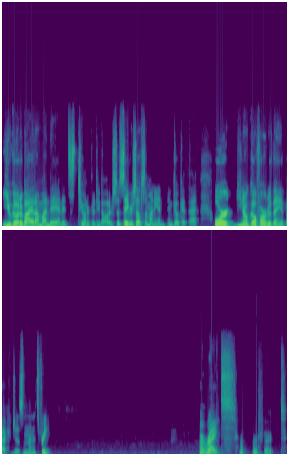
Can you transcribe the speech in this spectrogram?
You go to buy it on Monday and it's $250. So save yourself some money and, and go get that. Or, you know, go forward with any of the packages and then it's free. All right. Perfect.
